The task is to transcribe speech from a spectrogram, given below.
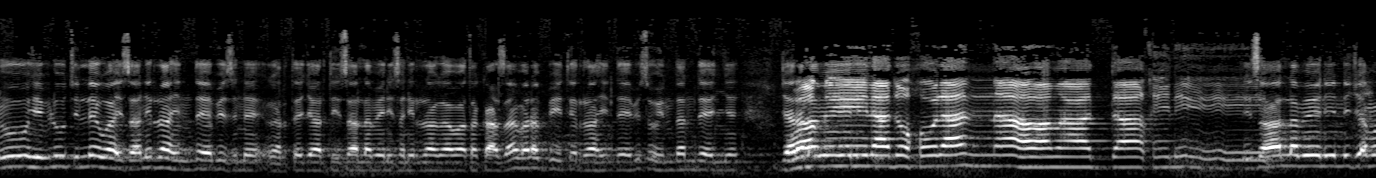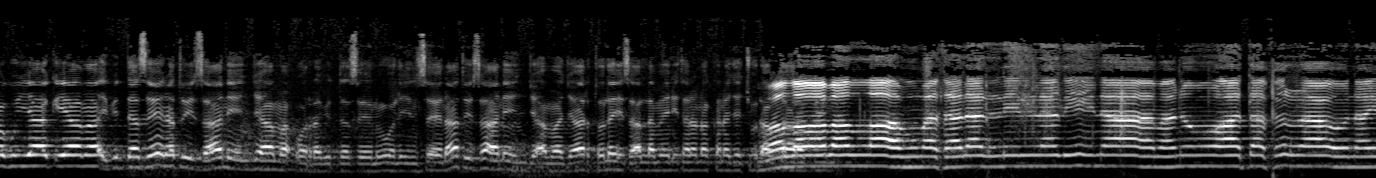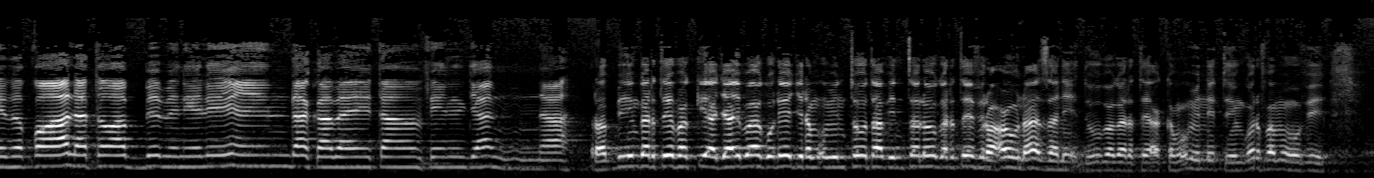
nuuhif luuxillee waa isaanirraa hin deebisne. Gartee jaartii isaan lameen isanirraa gaawaa takka azaaba rabbiitirraa hin deebisuu hin dandeenye وقيل ادخل النار مع الداخلين. إسان لمن إن جامع قيا قياما إبدا سينة إسان إن جامع ور إبدا سين ولين سينة إسان إن جامع. جارت لي إسان لمن تنانا كان جتشودا وضرب الله مثلا للذين آمنوا وأت فرعون إذ قالت رب ابن لي عندك بيتا في الجنة. ربين قرتي فكي أجايبا قد يجرم مؤمن توتا بنتلو قرتي فرعون. سني دوبا قرتي أكا مؤمن نتين غرفمو في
